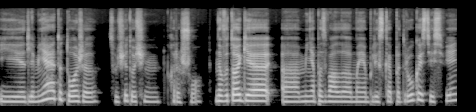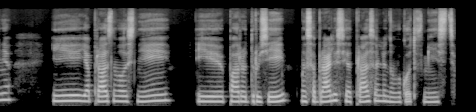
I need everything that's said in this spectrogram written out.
И для меня это тоже звучит очень хорошо. Но в итоге а, меня позвала моя близкая подруга здесь, в Вене, и я праздновала с ней и пару друзей. Мы собрались и отпраздновали Новый год вместе.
